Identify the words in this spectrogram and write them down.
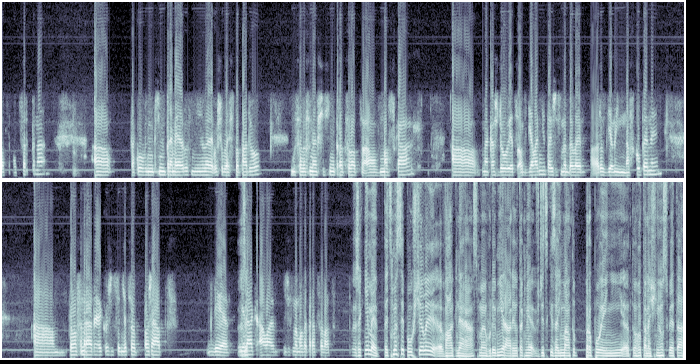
od, od srpna a takovou vnitřní premiéru jsme měli už v listopadu. Museli jsme všichni pracovat v maskách a na každou věc oddělení, takže jsme byli rozděleni na skupiny. A byla jsem ráda, jako, že se něco pořád děje jinak, ale že jsme mohli pracovat. Řekni mi, teď jsme si pouštěli Wagnera, jsme hudební rádio, tak mě vždycky zajímá to propojení toho tanečního světa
